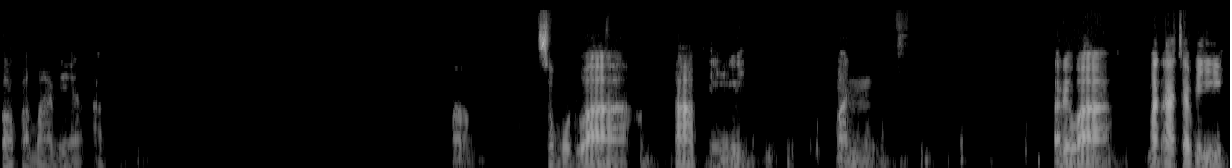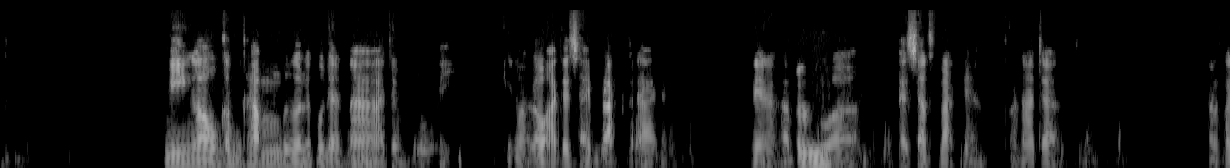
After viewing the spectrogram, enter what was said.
ก็ประมาณนี้ครับอ่า สมมุติว่าภาพนี้มันเขาเรียกว่ามันอาจจะมี มีเงาค้ำๆหรืออะไรพวกเนี้ยหน้าอาจจะดูที่หน่อยเราอาจจะใช้บลัดก็ได้นะเนี่ยนะครับอืมตัว adjust บลัดเนี่ย ก็น่าจะ มันก็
